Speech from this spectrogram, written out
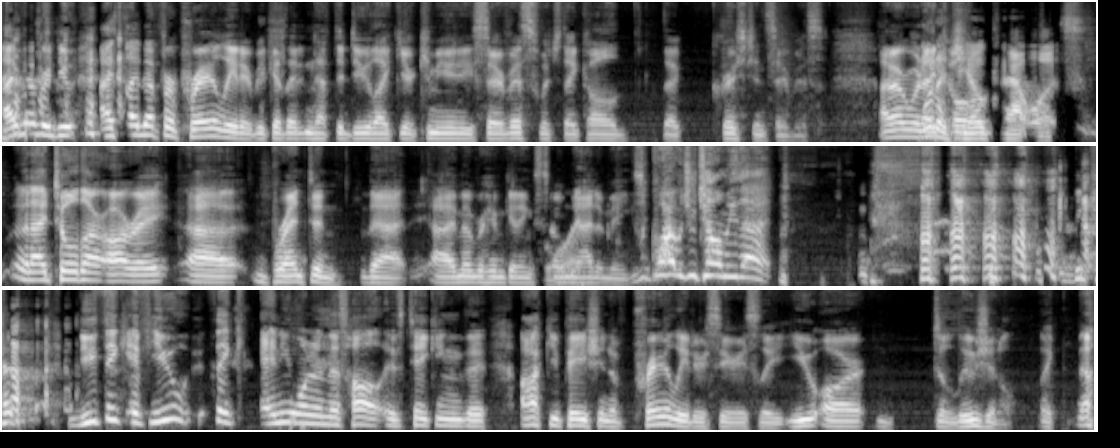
I remember do. I signed up for prayer leader because I didn't have to do like your community service, which they called the Christian service. I remember when what I a told, joke that was. when I told our RA uh, Brenton that I remember him getting so Boy. mad at me. He's like, "Why would you tell me that?" because do you think if you think anyone in this hall is taking the occupation of prayer leader seriously, you are delusional. Like no,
